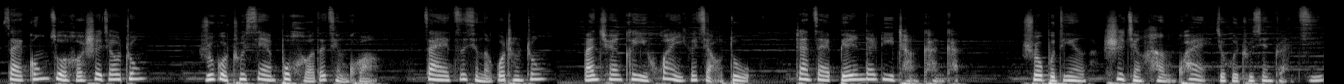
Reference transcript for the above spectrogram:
在工作和社交中，如果出现不合的情况，在自省的过程中，完全可以换一个角度，站在别人的立场看看，说不定事情很快就会出现转机。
